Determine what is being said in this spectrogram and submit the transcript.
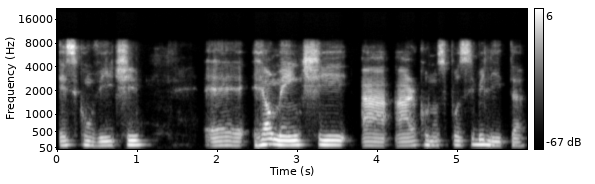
esse convite. É, realmente, a Arco nos possibilita,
